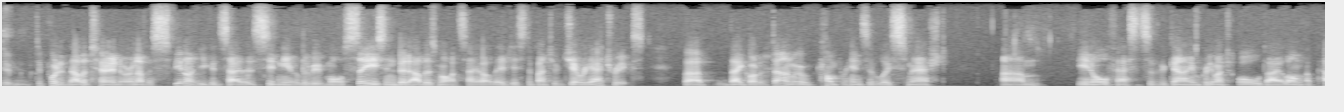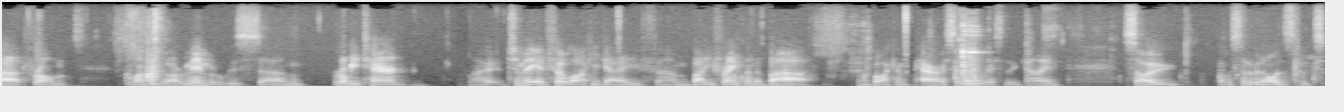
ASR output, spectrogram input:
to, to put another turn or another spin on it, you could say that Sydney are a little bit more seasoned, but others might say, oh, they're just a bunch of geriatrics. But they got it done. We were comprehensively smashed um, in all facets of the game, pretty much all day long. Apart from the one thing that I remember was um, Robbie Tarrant. To me, it felt like he gave um, Buddy Franklin a bath by comparison to the rest of the game. So I was sort of at odds to, ex-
